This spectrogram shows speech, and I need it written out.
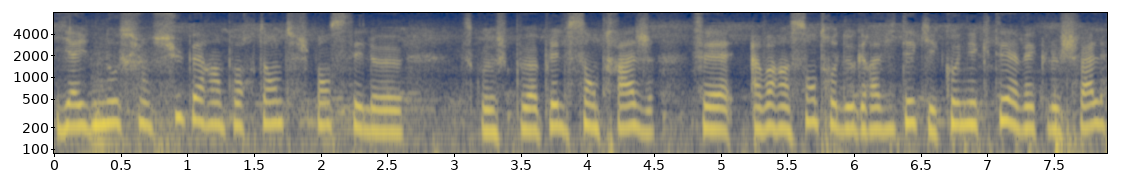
Il y a une notion super importante, je pense, c'est le ce que je peux appeler le centrage. C'est avoir un centre de gravité qui est connecté avec le cheval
